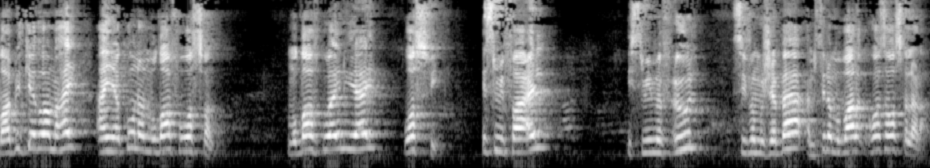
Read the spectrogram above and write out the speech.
daabitkeedu waa maxay an yakuna mudaafu wasfan mudaafku waa inuu yahay wasfi ismi faacil ismi mafcuul sifa mushabaha amhila mubaalaqa kuwaasa wasfi la dhaa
